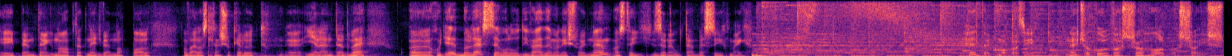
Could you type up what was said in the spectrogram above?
éppen tegnap, tehát 40 nappal a választások előtt jelentett be. Hogy ebből lesz-e valódi vádemelés vagy nem, azt egy zene után beszéljük meg. Hetek magazin. Ne csak olvassa, hallgassa is.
